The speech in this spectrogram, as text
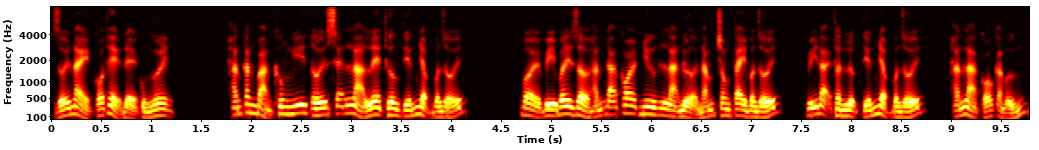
giới này có thể để cùng ngươi. Hắn căn bản không nghĩ tới sẽ là lê thương tiến nhập vân giới. Bởi vì bây giờ hắn đã coi như là nửa nắm trong tay vân giới, vĩ đại thần lực tiến nhập vân giới, hắn là có cảm ứng.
